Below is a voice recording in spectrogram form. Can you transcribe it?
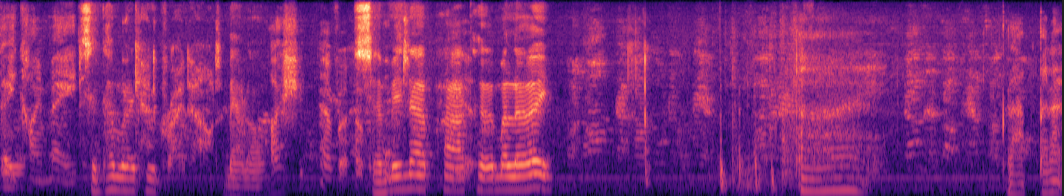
กลัวฉันทำอะไรผิดแมวร้องฉันไม่น่าพาเธอมาเลยเอ้ยหลับไปละ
